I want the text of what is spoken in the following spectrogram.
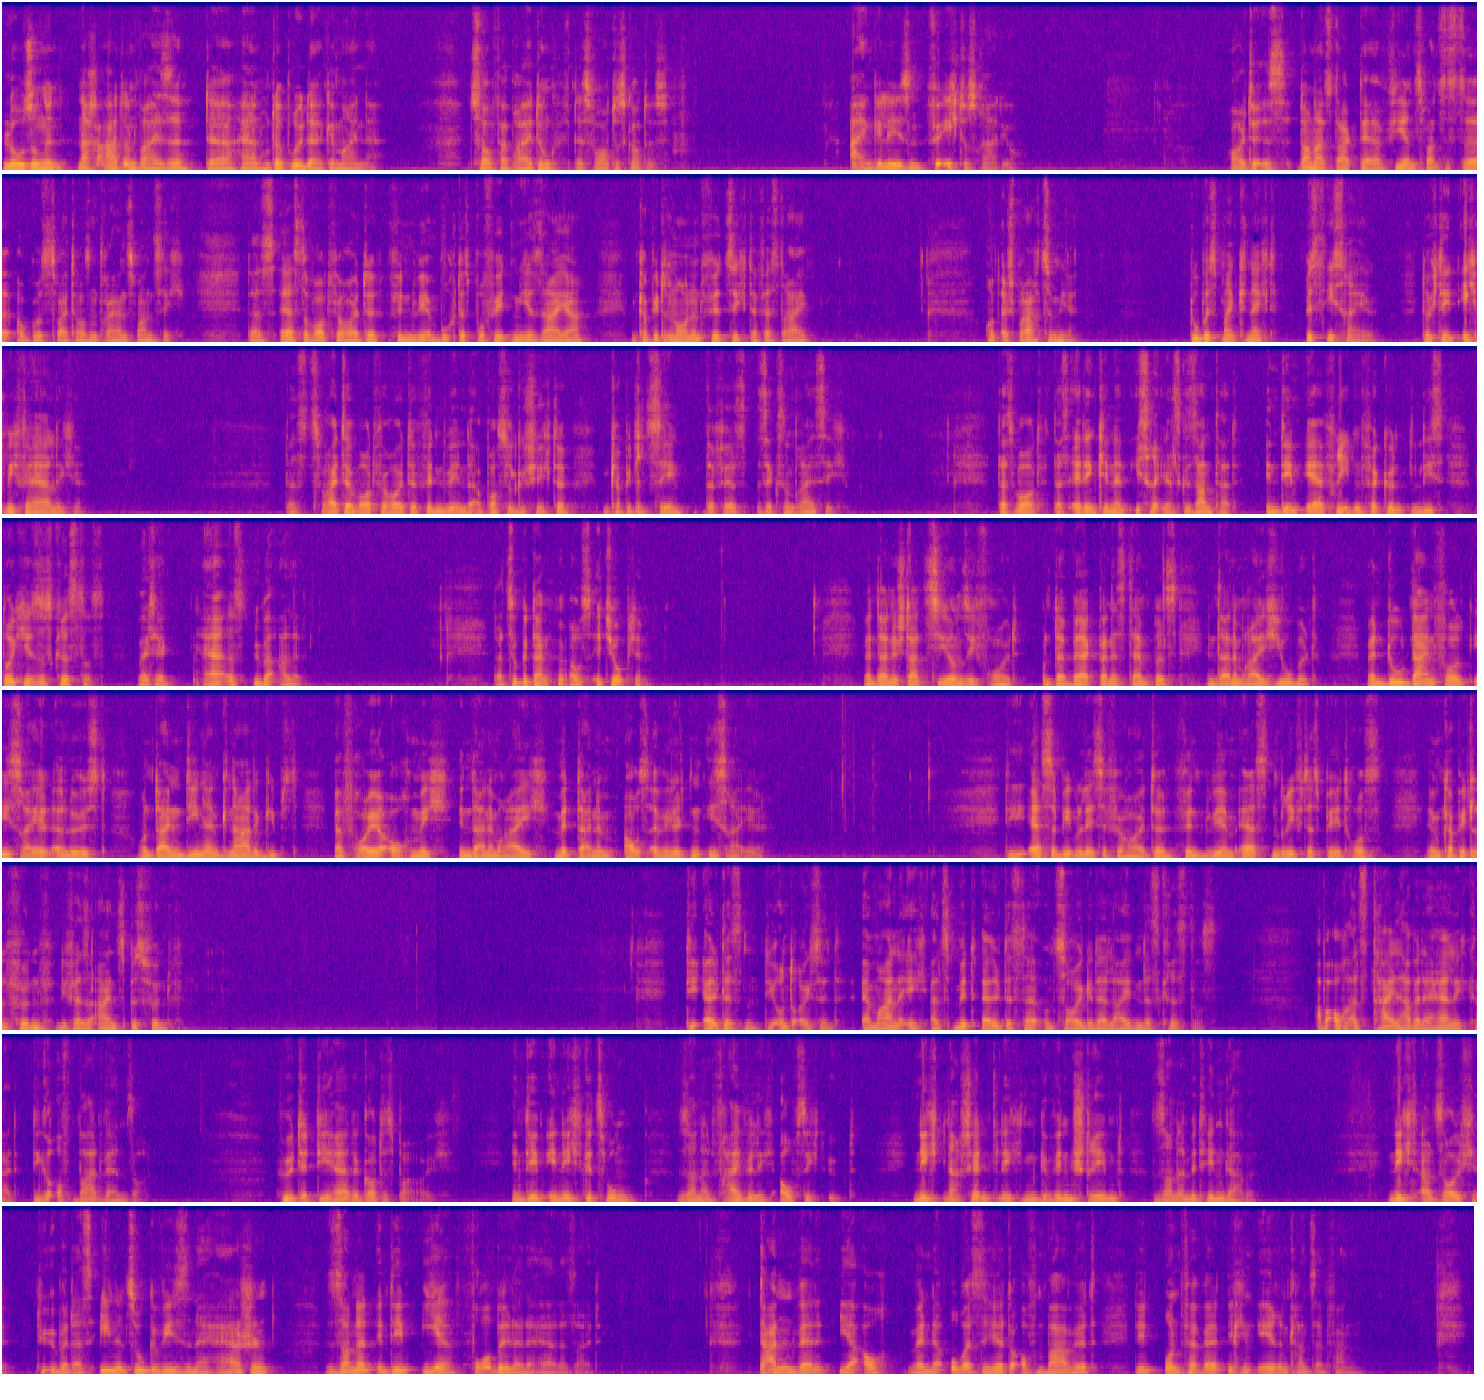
Losungen nach Art und Weise der Herrnhuter Brüdergemeinde zur Verbreitung des Wortes Gottes. Eingelesen für Ichtus Radio. Heute ist Donnerstag, der 24. August 2023. Das erste Wort für heute finden wir im Buch des Propheten Jesaja, in Kapitel 49, der Vers 3. Und er sprach zu mir: Du bist mein Knecht, bist Israel, durch den ich mich verherrliche. Das zweite Wort für heute finden wir in der Apostelgeschichte, im Kapitel 10, der Vers 36. Das Wort, das er den Kindern Israels gesandt hat, indem er Frieden verkünden ließ durch Jesus Christus, welcher Herr ist über alle. Dazu Gedanken aus Äthiopien. Wenn deine Stadt Zion sich freut und der Berg deines Tempels in deinem Reich jubelt, wenn du dein Volk Israel erlöst und deinen Dienern Gnade gibst, erfreue auch mich in deinem Reich mit deinem auserwählten Israel. Die erste Bibellese für heute finden wir im ersten Brief des Petrus im Kapitel 5, die Verse 1 bis 5. Die Ältesten, die unter euch sind, ermahne ich als Mitältester und Zeuge der Leiden des Christus, aber auch als Teilhaber der Herrlichkeit, die geoffenbart werden soll. Hütet die Herde Gottes bei euch, indem ihr nicht gezwungen, sondern freiwillig Aufsicht übt nicht nach schändlichem Gewinn strebend, sondern mit Hingabe. Nicht als solche, die über das ihnen zugewiesene herrschen, sondern indem ihr Vorbilder der Herde seid. Dann werdet ihr auch, wenn der oberste Hirte offenbar wird, den unverweltlichen Ehrenkranz empfangen.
